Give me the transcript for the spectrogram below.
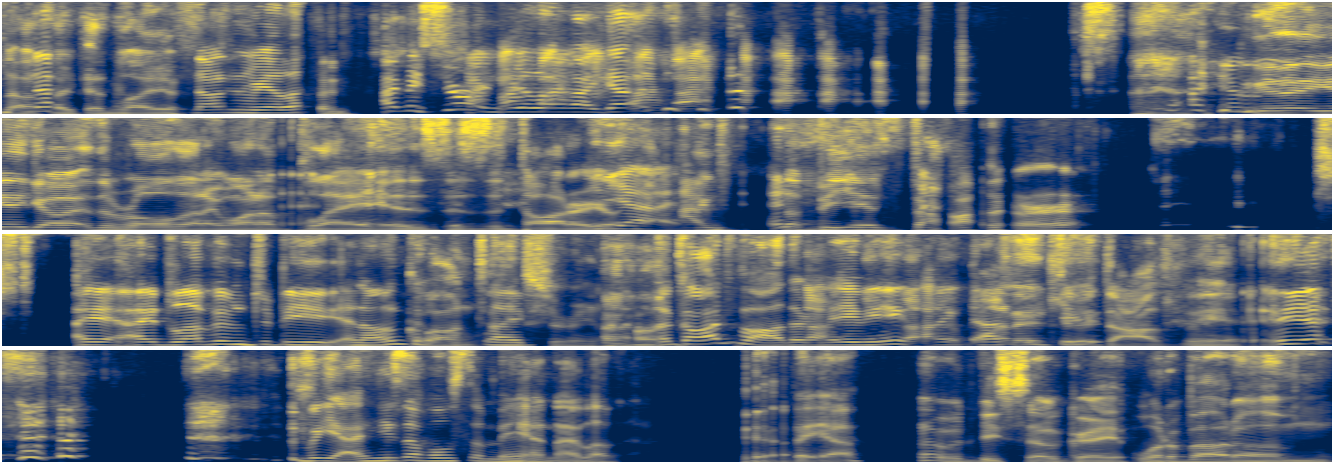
Not like in life. Not in real life. I mean, sure, in real life, I guess. you go. The role that I want to play is is the daughter. You're Yeah. like, I'm gonna be his daughter. I, I'd love him to be an uncle, Context, like Serena. a godfather, maybe. I Like, that'd be wanted to adopt me. Yeah. but yeah, he's a wholesome man. I love that. Yeah. But yeah. That would be so great. What about um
